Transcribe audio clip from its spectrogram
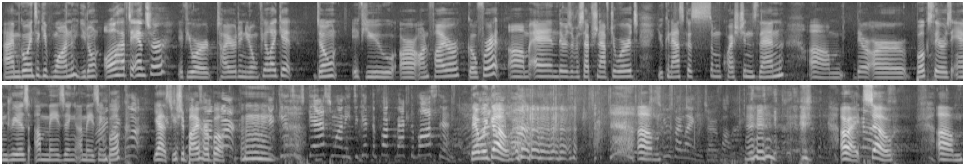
I'm going to give one. You don't all have to answer. If you are tired and you don't feel like it, don't. If you are on fire, go for it. Um, and there's a reception afterwards. You can ask us some questions then. Um, there are books. There's Andrea's amazing, amazing book. Yes, you should buy her book. Mhm. It gives us gas money to get the fuck back to Boston. There we go. um, Excuse my language, I apologize. all right, so um,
